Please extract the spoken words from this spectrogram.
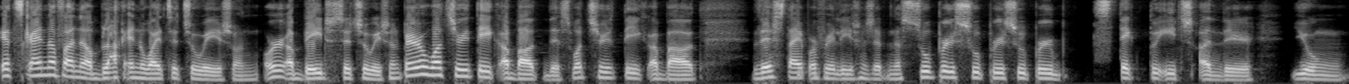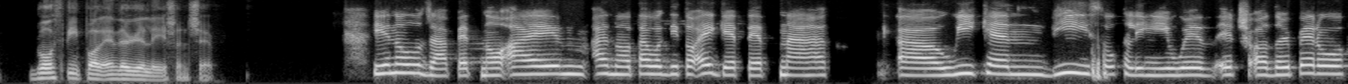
it's kind of ano, black and white situation or a beige situation. Pero what's your take about this? What's your take about this type of relationship na super, super, super stick to each other yung both people in the relationship? You know, Japet 'no, I'm ano, tawag dito, I get it na, uh, we can be so clingy with each other pero,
